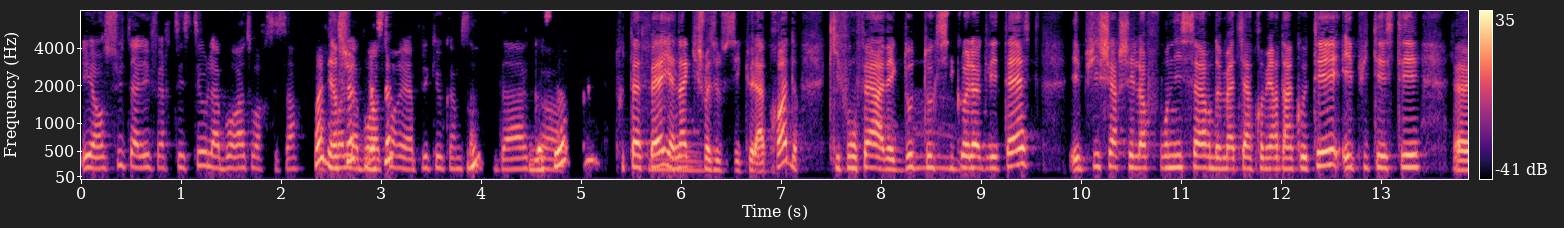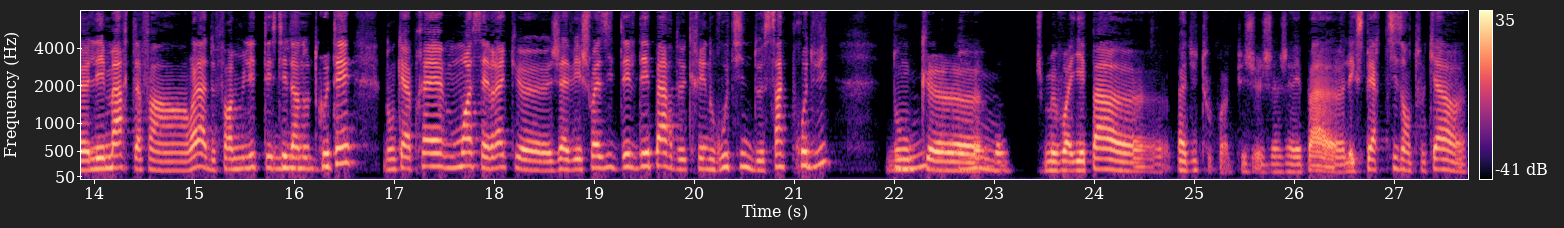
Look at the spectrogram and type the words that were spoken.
et ensuite aller faire tester au laboratoire, c'est ça? Oui, bien sûr. Le laboratoire est appliqué comme ça. D'accord. Tout à fait. Il y en a qui choisissent aussi que la prod, qui font faire avec d'autres ah. toxicologues les tests, et puis chercher leurs fournisseurs de matières premières d'un côté, et puis tester les marques, enfin voilà, de formuler, de tester d'un autre côté. Donc après, moi, c'est vrai que j'avais choisi dès le départ de créer une routine de cinq produits. Donc, mhm. euh, mhm. bon, je me voyais pas, euh, pas du tout quoi. Puis je n'avais pas euh, l'expertise en tout cas.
